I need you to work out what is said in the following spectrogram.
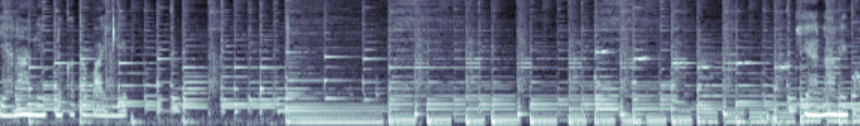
ลียหน้าเล็บแล้วก็ตะไบเล็บเคลียหน้าเล็บ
